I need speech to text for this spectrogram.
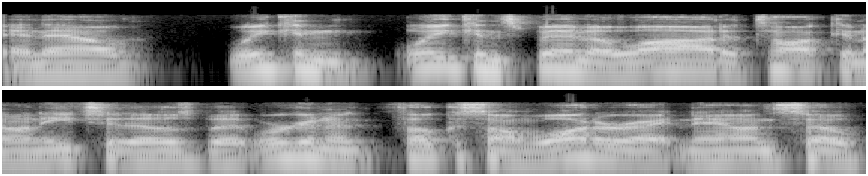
And now we can we can spend a lot of talking on each of those but we're going to focus on water right now. And so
